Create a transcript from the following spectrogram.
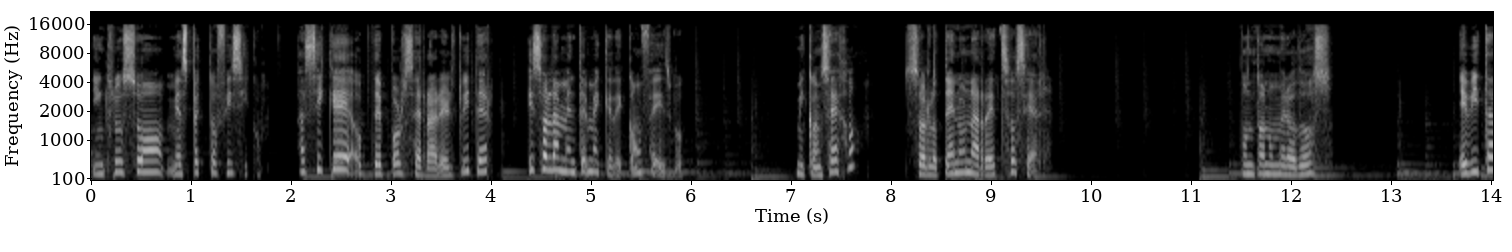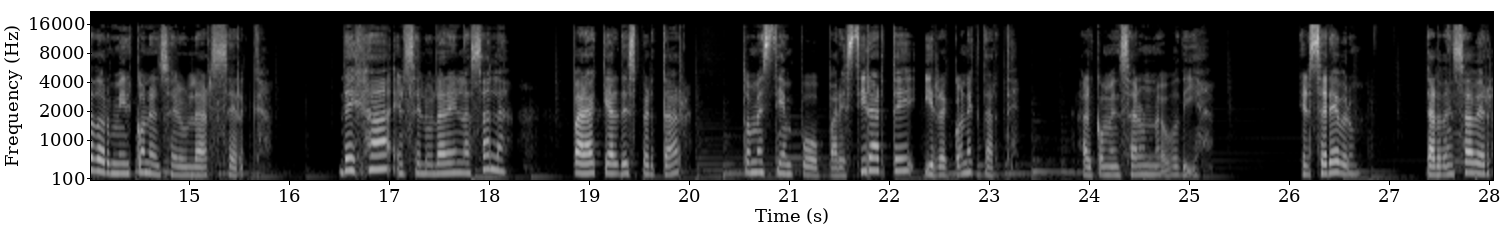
incluso mi aspecto físico. Así que opté por cerrar el Twitter y solamente me quedé con Facebook. Mi consejo, solo ten una red social. Punto número 2. Evita dormir con el celular cerca. Deja el celular en la sala para que al despertar tomes tiempo para estirarte y reconectarte al comenzar un nuevo día. El cerebro tarda en saber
